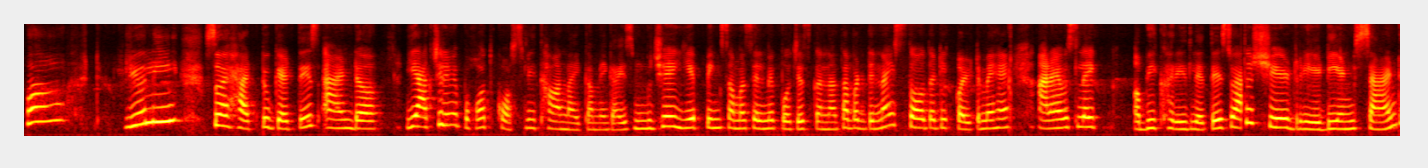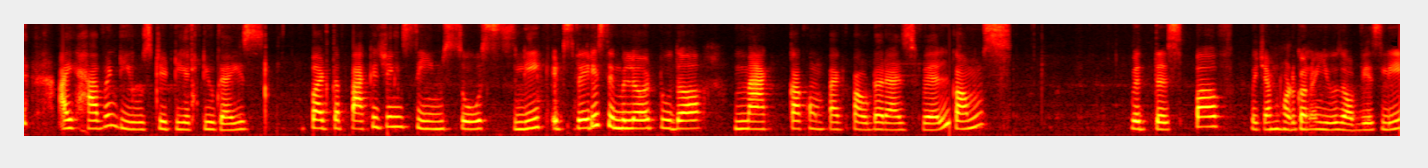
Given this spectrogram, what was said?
what? Really? So I had to get this and uh, ये एक्चुअली में बहुत कॉस्टली था नाइका में गाइज़ मुझे ये पिंक समर सेल में परचेज करना था बट दिन इस सॉ दैट ये कल्ट में है एंड आई वॉज़ लाइक अभी खरीद लेते so the shade radiant sand I haven't use it yet you guys but the packaging seems so sleek it's very similar to the MAC का compact powder as well comes with this puff which am not gonna use obviously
